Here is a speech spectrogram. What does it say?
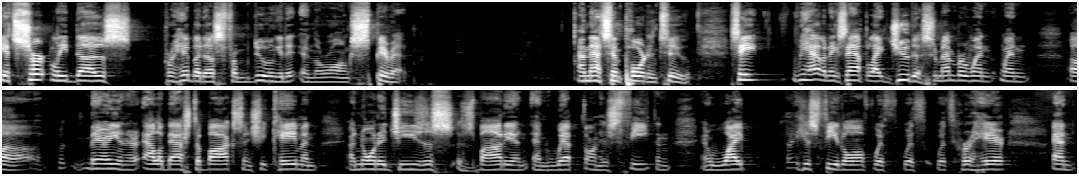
it certainly does prohibit us from doing it in the wrong spirit. And that's important too. See, we have an example like Judas. Remember when, when uh, Mary in her alabaster box and she came and anointed Jesus' body and, and wept on his feet and, and wiped his feet off with, with, with her hair. And,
